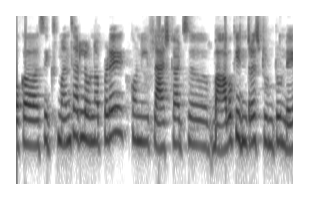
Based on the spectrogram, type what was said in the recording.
ఒక సిక్స్ మంత్స్ అట్లా ఉన్నప్పుడే కొన్ని ఫ్లాష్ కార్డ్స్ బాబుకి ఇంట్రెస్ట్ ఉంటుండే.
